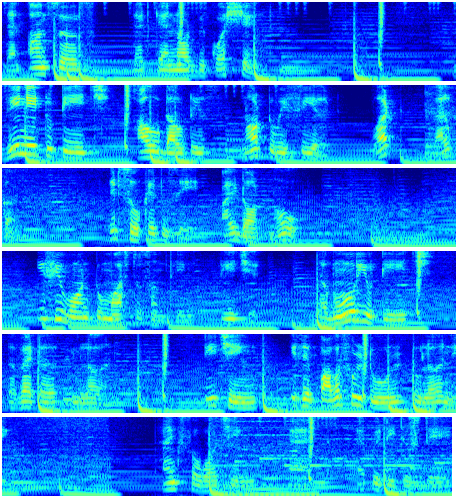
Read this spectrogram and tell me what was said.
than answers that cannot be questioned. We need to teach how doubt is not to be feared. but Welcome. It's okay to say, I don't know. If you want to master something, teach it. The more you teach, the better you learn. Teaching is a powerful tool to learning. Thanks for watching and happy Teachers Day,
